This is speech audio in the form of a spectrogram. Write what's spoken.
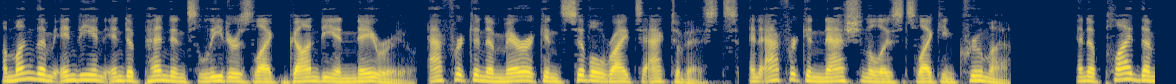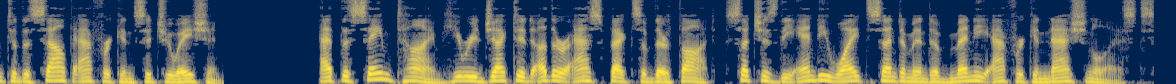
among them Indian independence leaders like Gandhi and Nehru, African American civil rights activists, and African nationalists like Nkrumah, and applied them to the South African situation. At the same time he rejected other aspects of their thought, such as the anti-white sentiment of many African nationalists.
